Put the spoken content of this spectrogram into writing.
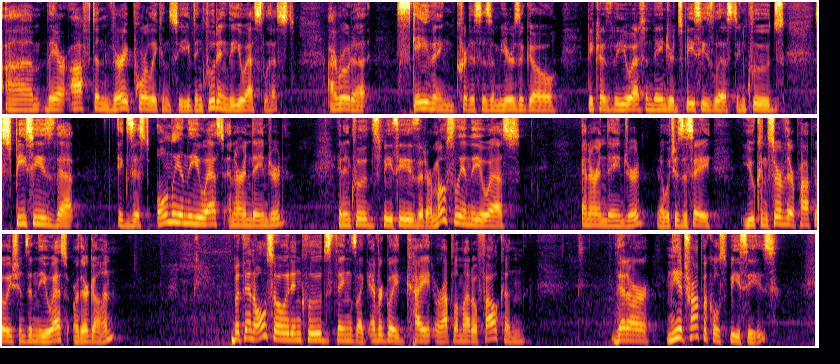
Um, they are often very poorly conceived, including the US list. I wrote a scathing criticism years ago because the US endangered species list includes species that exist only in the US and are endangered. It includes species that are mostly in the US and are endangered, you know, which is to say, you conserve their populations in the US or they're gone. But then also it includes things like Everglade kite or Aplomado falcon that are neotropical species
